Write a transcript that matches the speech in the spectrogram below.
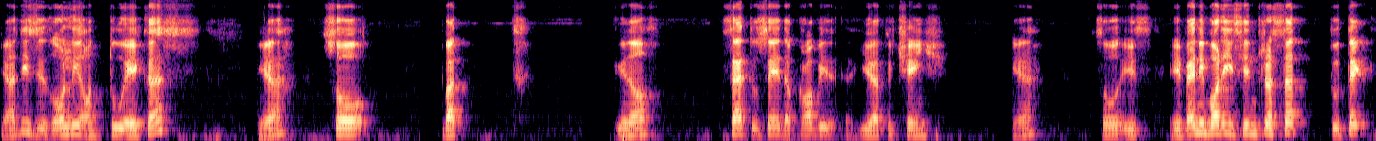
Yeah, this is only on two acres. Yeah, so, but you know, sad to say the COVID, you have to change. Yeah. So it's if anybody is interested to take,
